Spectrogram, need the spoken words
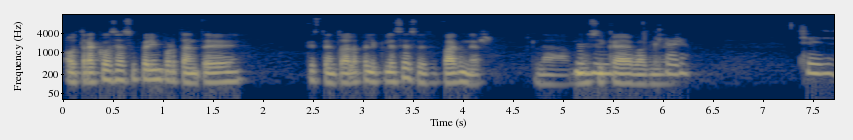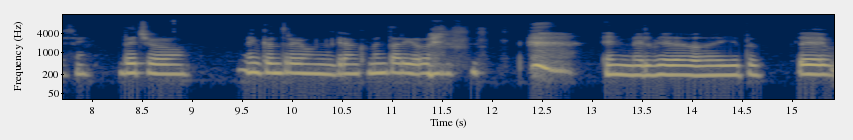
otra cosa súper importante que está en toda la película es eso, es Wagner, la música de Wagner. Claro. Sí, sí, sí. De hecho, encontré un gran comentario en, en el video de YouTube de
